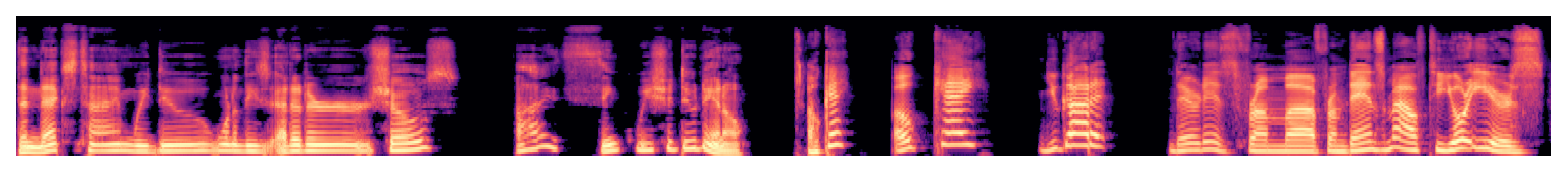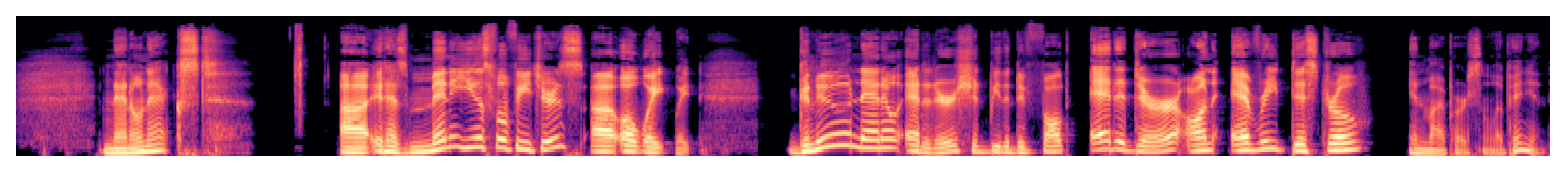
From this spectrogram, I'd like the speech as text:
The next time we do one of these editor shows, I think we should do Nano. Okay. Okay. You got it. There it is from uh, from Dan's mouth to your ears. Nano next. Uh, it has many useful features. Uh, oh wait, wait. GNU Nano Editor should be the default editor on every distro, in my personal opinion.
